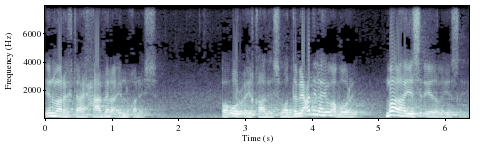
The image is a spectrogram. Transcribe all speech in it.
in maaragtahay xaamilo ay noqonayso oo uur ay qaadayso. Waa dabiicad ilaahay u abuuray. Ma ahayo sida iyada la yasayo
